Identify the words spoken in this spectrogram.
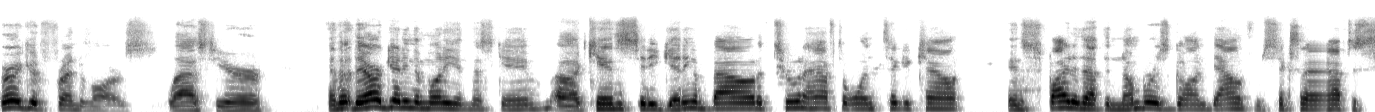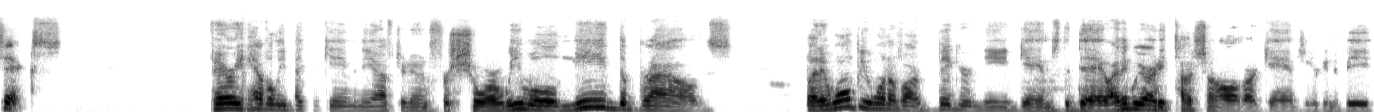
very good friend of ours last year. And they are getting the money in this game. Uh, Kansas City getting about a two and a half to one ticket count. In spite of that, the number has gone down from six and a half to six. Very heavily bet game in the afternoon for sure. We will need the Browns, but it won't be one of our bigger need games today. I think we already touched on all of our games that are going to be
